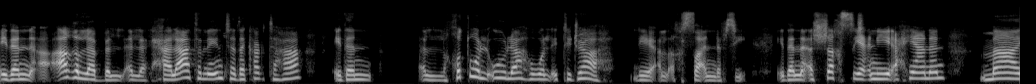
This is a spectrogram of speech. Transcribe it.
إذا أغلب الحالات اللي أنت ذكرتها إذا الخطوة الأولى هو الاتجاه للأخصائي النفسي إذا الشخص يعني أحيانا ما.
